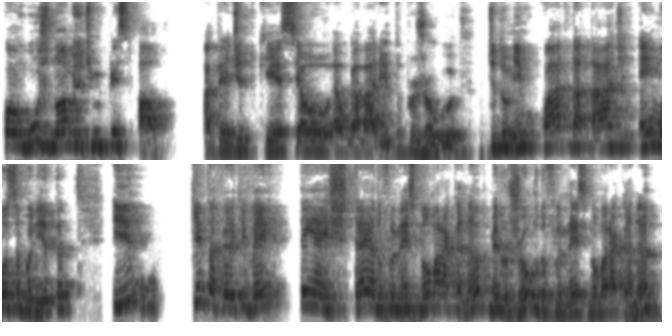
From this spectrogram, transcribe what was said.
com alguns nomes do time principal. Acredito que esse é o, é o gabarito para o jogo de domingo, 4 da tarde, em Moça Bonita. E quinta-feira que vem tem a estreia do Fluminense no Maracanã, primeiro jogo do Fluminense no Maracanã,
